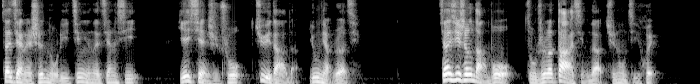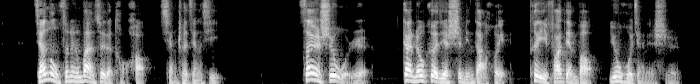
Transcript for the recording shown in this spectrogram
在蒋介石努力经营的江西，也显示出巨大的拥蒋热情。江西省党部组织了大型的群众集会，“蒋总司令万岁”的口号响彻江西。三月十五日，赣州各界市民大会特意发电报拥护蒋介石，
